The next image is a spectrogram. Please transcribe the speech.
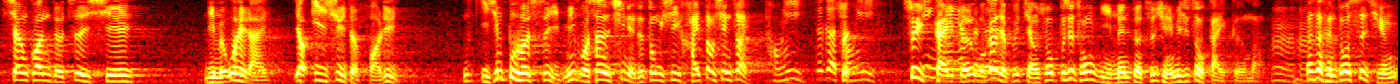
相关的这些，你们未来要依据的法律，已经不合时宜。民国三十七年的东西还到现在，同意，这个所以同意。所以改革，我刚才不是讲说，不是从你们的职权里面去做改革嘛？嗯。但是很多事情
